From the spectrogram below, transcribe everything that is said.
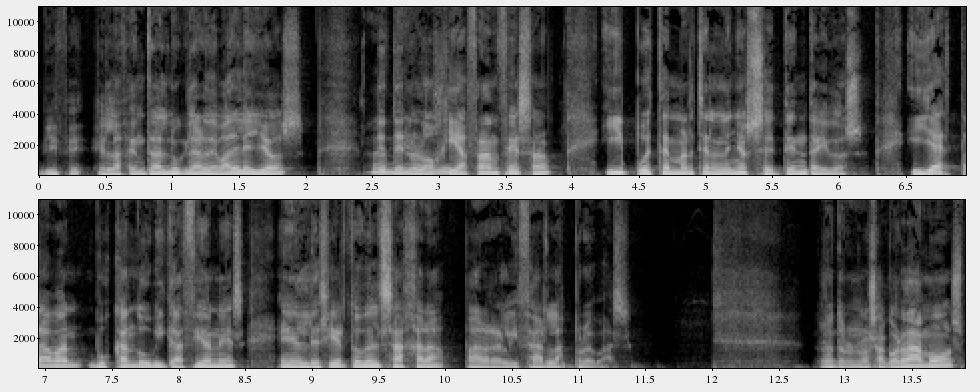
dice, en la central nuclear de Val-de-Jos, de Ah, mira, tecnología francesa, y puesta en marcha en el año 72. Y ya estaban buscando ubicaciones en el desierto del Sáhara para realizar las pruebas. Nosotros no nos acordamos,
